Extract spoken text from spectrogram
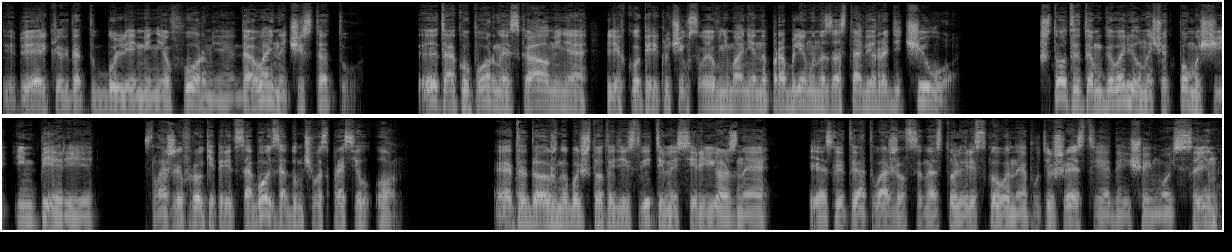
«Теперь, когда ты более-менее в форме, давай на чистоту. Ты так упорно искал меня, легко переключив свое внимание на проблемы на заставе ради чего? Что ты там говорил насчет помощи империи?» Сложив руки перед собой, задумчиво спросил он. «Это должно быть что-то действительно серьезное, если ты отважился на столь рискованное путешествие, да еще и мой сын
